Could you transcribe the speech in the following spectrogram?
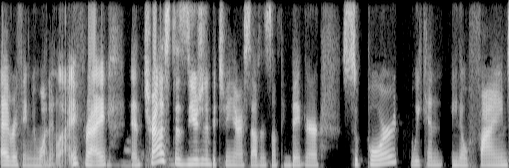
everything we want in life, right? Mm-hmm. And trust is usually between ourselves and something bigger. Support, we can, you know, find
